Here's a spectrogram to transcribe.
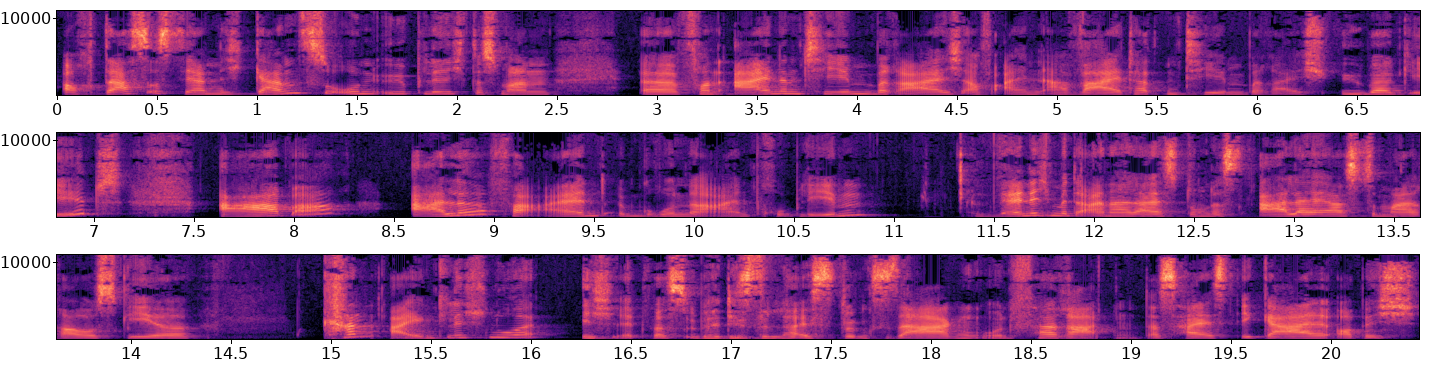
auch das ist ja nicht ganz so unüblich, dass man äh, von einem Themenbereich auf einen erweiterten Themenbereich übergeht. Aber alle vereint im Grunde ein Problem, wenn ich mit einer Leistung das allererste Mal rausgehe, kann eigentlich nur ich etwas über diese Leistung sagen und verraten. Das heißt, egal ob ich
